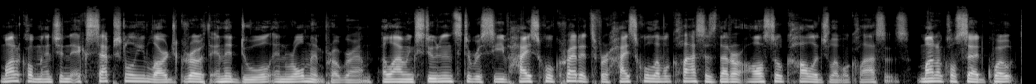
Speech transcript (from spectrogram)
Monacle mentioned exceptionally large growth in the dual enrollment program, allowing students to receive high school credits for high school level classes that are also college level classes. Monacle said, quote,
